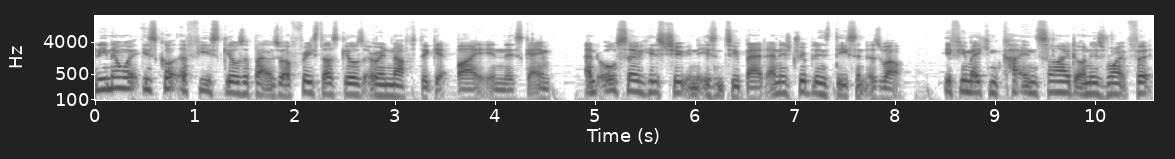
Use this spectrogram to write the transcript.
And you know what? He's got a few skills about as well. Star skills are enough to get by in this game. And also his shooting isn't too bad and his dribbling is decent as well. If you make him cut inside on his right foot,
